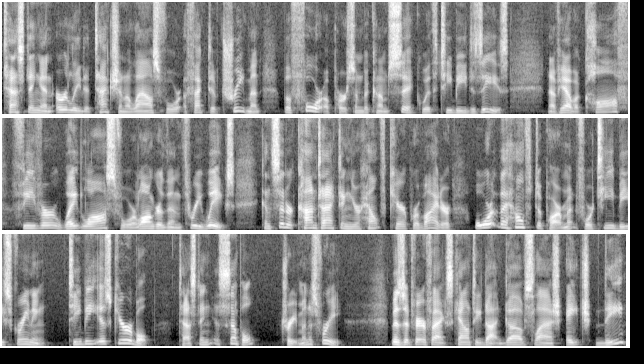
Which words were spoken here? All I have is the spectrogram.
Testing and early detection allows for effective treatment before a person becomes sick with TB disease. Now, if you have a cough, fever, weight loss for longer than three weeks, consider contacting your health care provider or the health department for TB screening. TB is curable. Testing is simple. Treatment is free. Visit fairfaxcounty.gov/hd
